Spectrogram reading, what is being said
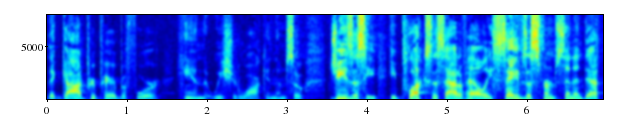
that God prepared beforehand that we should walk in them. So Jesus, he, he plucks us out of hell, he saves us from sin and death,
